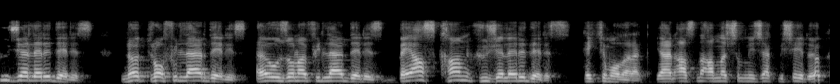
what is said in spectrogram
hücreleri deriz nötrofiller deriz, eozinofiller deriz, beyaz kan hücreleri deriz hekim olarak. Yani aslında anlaşılmayacak bir şey de yok.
